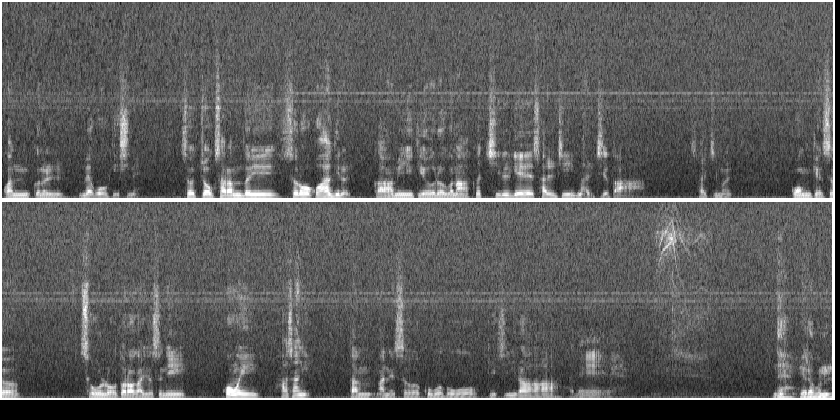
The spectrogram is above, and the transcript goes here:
관끈을 메고 계시네. 서쪽 사람들이 서로 고하기를 감히 게으르거나 거칠게 살지 말지어다. 살지 말. 공께서 서울로 돌아가셨으니 공의 화상이 당 안에서 굽어보고 계시니라 하네. 네, 여러분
